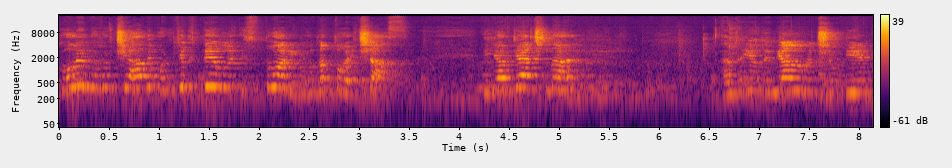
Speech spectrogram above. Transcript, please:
коли ми вивчали об'єктивну історію на той час. І я вдячна Андрію Дем'яновичу і е,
